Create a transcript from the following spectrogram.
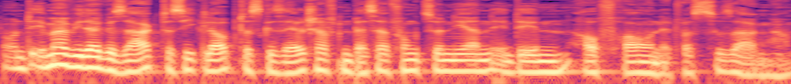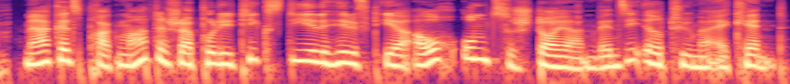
und immer wieder gesagt, dass sie glaubt, dass Gesellschaften besser funktionieren, in denen auch Frauen etwas zu sagen haben. Merkels pragmatischer Politikstil hilft ihr auch umzusteuern, wenn sie Irrtümer erkennt.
